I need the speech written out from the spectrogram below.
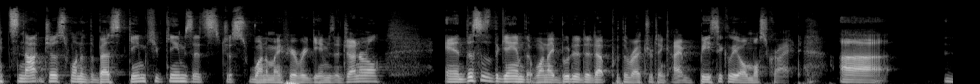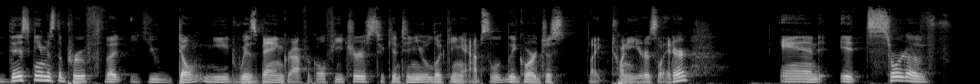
It's not just one of the best GameCube games, it's just one of my favorite games in general. And this is the game that when I booted it up with the RetroTink, I basically almost cried. Uh, this game is the proof that you don't need whiz bang graphical features to continue looking absolutely gorgeous like 20 years later. And it sort of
